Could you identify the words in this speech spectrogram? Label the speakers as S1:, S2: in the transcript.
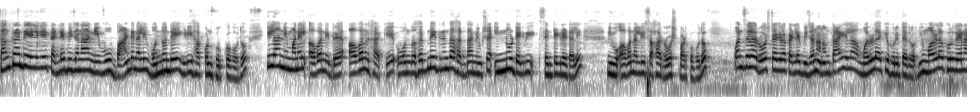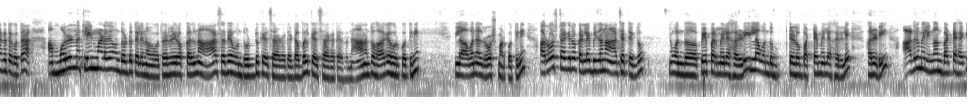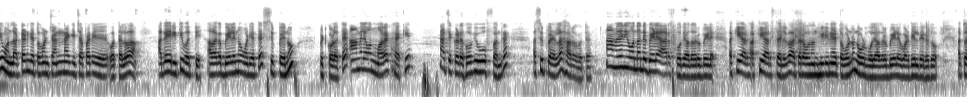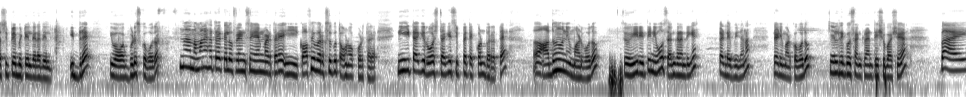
S1: ಸಂಕ್ರಾಂತಿ ಎಳ್ಳಿಗೆ ಕಡಲೆ ಬೀಜನ ನೀವು ಬಾಂಡೆನಲ್ಲಿ ಒಂದೊಂದೇ ಹಿಡಿ ಹಾಕ್ಕೊಂಡು ಹುರ್ಕೋಬೋದು. ಇಲ್ಲ ನಿಮ್ಮ ಮನೇಲಿ ಅವನ್ ಇದ್ದರೆ ಅವನ್ಗೆ ಹಾಕಿ ಒಂದು ಹದಿನೈದರಿಂದ ಹದಿನಾರು ನಿಮಿಷ ಇನ್ನೂರು ಡಿಗ್ರಿ ಸೆಂಟಿಗ್ರೇಡಲ್ಲಿ ನೀವು ಅವನಲ್ಲಿ ಸಹ ರೋಸ್ಟ್ ಮಾಡ್ಕೋಬೋದು. ಒಂದ್ಸಲ ರೋಸ್ಟ್ ಆಗಿರೋ ಕಡಲೆ ಬೀಜನ ನಮ್ಮ ತಾಯಿ ಎಲ್ಲ ಮರಳು ಹಾಕಿ ಹುರಿತಾಯಿದ್ರು ನೀವು ಮರಳಾಗಿ ಹುರಿದ್ರೆ ಏನಾಗುತ್ತೆ ಗೊತ್ತಾ? ಆ ಮರಳನ್ನ ಕ್ಲೀನ್ ಮಾಡೋದೇ ಒಂದು ದೊಡ್ಡ ತಲೆನೋವು ಗೊತ್ತಾ ಅದರಲ್ಲಿರೋ ಕಲ್ಲನ್ನ ಆರಿಸೋದೇ ಒಂದು ದೊಡ್ಡ ಕೆಲಸ ಆಗುತ್ತೆ ಡಬಲ್ ಕೆಲಸ ಆಗುತ್ತೆ. ಅದು ನಾನಂತೂ ಹಾಗೆ ಹುರ್ಕೋತೀನಿ. ಇಲ್ಲ, ಅವನಲ್ಲಿ ರೋಸ್ಟ್ ಮಾಡ್ಕೋತೀನಿ. ಆ ರೋಸ್ಟ್ ಆಗಿರೋ ಕಡಲೆ ಬೀಜನ ಆಚೆ ತೆಗೆದು ಒಂದು ಪೇಪರ್ ಮೇಲೆ ಹರಡಿ, ಇಲ್ಲ ಒಂದು ತೆಳು ಬಟ್ಟೆ ಮೇಲೆ ಹರಡಿ ಹರಡಿ, ಅದ್ರ ಮೇಲೆ ಇನ್ನೊಂದು ಬಟ್ಟೆ ಹಾಕಿ ಒಂದು ಲಟ್ಟಣಿಗೆ ತೊಗೊಂಡು ಚೆನ್ನಾಗಿ ಚಪಾತಿ ಒತ್ತಲ್ವಾ? ಅದೇ ರೀತಿ ಒತ್ತಿ. ಆವಾಗ ಬೇಳೆನೂ ಒಡೆಯುತ್ತೆ, ಸಿಪ್ಪೆನೂ ಬಿಟ್ಕೊಳ್ಳುತ್ತೆ ಆಮೇಲೆ ಒಂದು ಮರಕ್ಕೆ ಹಾಕಿ ಆಚೆ ಕಡೆ ಹೋಗಿ ಉಫ್ ಅಂದರೆ ಸಿಪ್ಪೆ ಎಲ್ಲ ಹಾರೋಗುತ್ತೆ. ಆಮೇಲೆ ನೀವು ಒಂದೊಂದೇ ಬೇಳೆ ಆರಿಸ್ಬೋದು, ಯಾವುದಾದ್ರು ಬೇಳೆ. ಅಕ್ಕಿ ಆರ್, ಅಕ್ಕಿ ಆರಿಸ್ತಾ ಇಲ್ವಾ ಆ ಥರ ಒಂದೊಂದು ಹಿಡಿನೇ ತೊಗೊಂಡು ನೋಡ್ಬೋದು, ಯಾವ್ದಾದ್ರು ಬೇಳೆ ಇರೋದು ಅಥವಾ ಸಿಪ್ಪೆ ಬಿಟ್ಟಿಲ್ದೇ ಇರೋದು ಇಲ್ ಇದ್ದರೆ ನೀವು ಅವಾಗ ಬಿಡಿಸ್ಕೋಬೋದು. ನಮ್ಮನೆ ಹತ್ರ ಕೆಲವು ಫ್ರೆಂಡ್ಸ್ ಏನು ಮಾಡ್ತಾರೆ, ಈ ಕಾಫಿ ವರ್ಕ್ಸಿಗೂ ತೊಗೊಂಡೋಗಿ ಕೊಡ್ತಾರೆ. ನೀಟಾಗಿ ರೋಸ್ಟಾಗಿ ಸಿಪ್ಪೆ ತೆಕ್ಕೊಂಡು ಬರುತ್ತೆ. ಅದನ್ನು ನೀವು ಮಾಡ್ಬೋದು. ಸೊ ಈ ರೀತಿ ನೀವು ಸಂಕ್ರಾಂತಿಗೆ ಕಡಲೆ ಬೀಜನ ರೆಡಿ ಮಾಡ್ಕೋಬೋದು. ಎಲ್ರಿಗೂ ಸಂಕ್ರಾಂತಿ ಶುಭಾಶಯ. ಬಾಯ್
